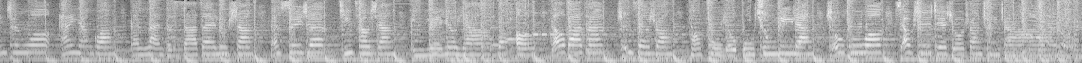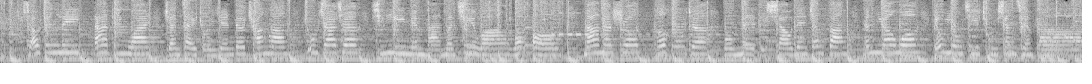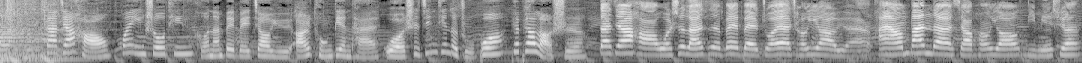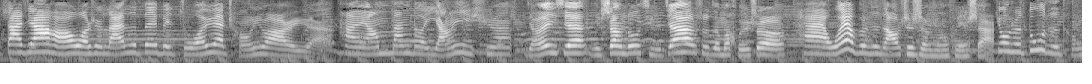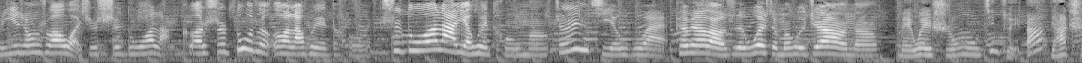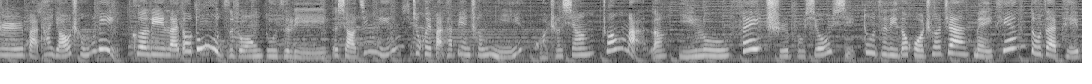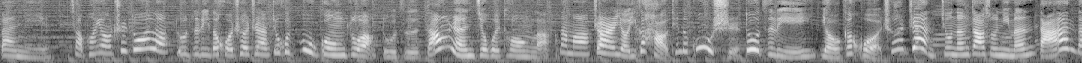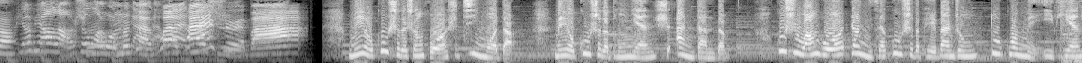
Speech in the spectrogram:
清晨我收听河南贝贝教育儿童电台，我是今天的主播飘飘老师。大家好，我是来自贝贝卓越城幼儿园海洋班的小朋友李明轩。大家好，我是来自贝贝卓越城幼儿园海洋班的杨逸轩。杨逸轩，你上周请假是怎么回事？嗨，我也不知道是怎么回事，就是肚子疼。医生说我是吃多了，可是肚子饿了会疼，吃多了也会疼吗？真奇怪。飘飘老师，为什么会这样呢？美味食物进嘴巴，牙齿把它摇成粒，颗粒来到肚子中，肚子里的小精灵就会把它变成泥。火车厢装满了，一路飞驰不休息。肚子里的火车站每天都在陪伴你。小朋友吃多了，肚子里的火车站就会不工作，肚子当然就会痛了。那么这儿有一个好听的故事，肚子里有个火车站，就能告诉你们答案的。飘飘老师，我们赶快开始吧。没有故事的生活是寂寞的，没有故事的童年是暗淡的。故事王国让你在故事的陪伴中度过每一天。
